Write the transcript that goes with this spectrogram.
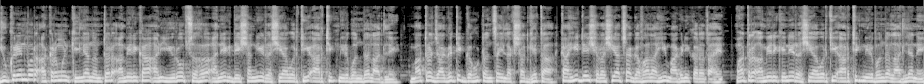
युक्रेनवर आक्रमण केल्यानंतर अमेरिका आणि युरोपसह अनेक देशांनी रशियावरती आर्थिक निर्बंध लादले. मात्र जागतिक गहू टंचाई लक्षात घेता काही देश रशियाच्या गव्हालाही मागणी करत आहेत. मात्र अमेरिकेने रशियावरती आर्थिक निर्बंध लादल्याने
